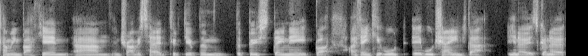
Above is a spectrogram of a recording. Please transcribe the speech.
coming back in um, and Travis Head could give them the boost they need, but I think it will it will change that you know it's gonna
